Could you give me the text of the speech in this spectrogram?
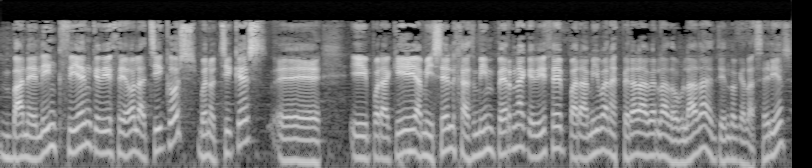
Vanelink 100 que dice hola chicos, bueno chiques, eh, y por aquí a Michelle Jazmín Perna que dice para mí van a esperar a verla doblada, entiendo que a las series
